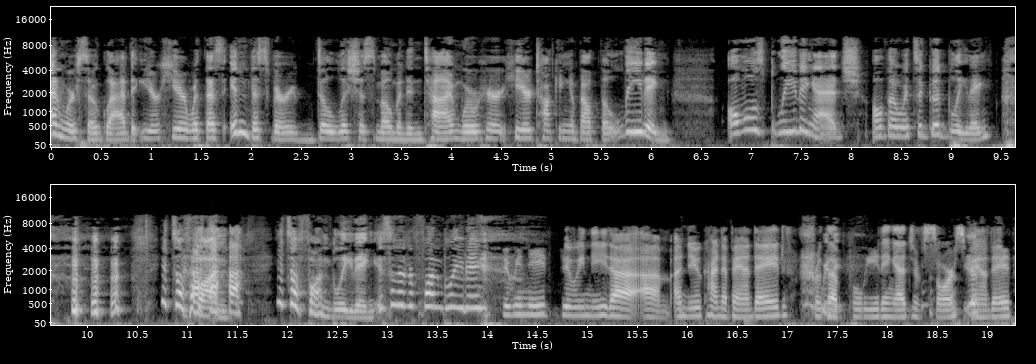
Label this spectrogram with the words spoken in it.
And we're so glad that you're here with us in this very delicious moment in time. where We're here, here talking about the leading, almost bleeding edge, although it's a good bleeding. it's a fun, it's a fun bleeding. Isn't it a fun bleeding? Do we need do we need a um, a new kind of band aid for We the need- bleeding edge of source Yes. band aid?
